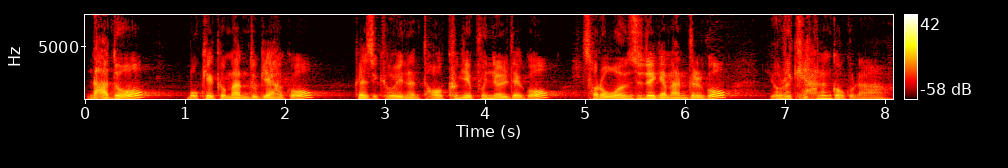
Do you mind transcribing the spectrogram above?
나도 목회 그만두게 하고 그래서 교회는 더 크게 분열되고 서로 원수되게 만들고 이렇게 하는 거구나.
